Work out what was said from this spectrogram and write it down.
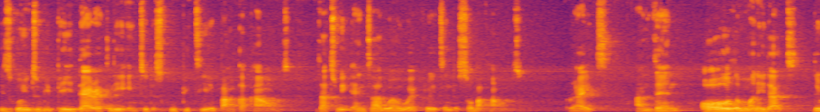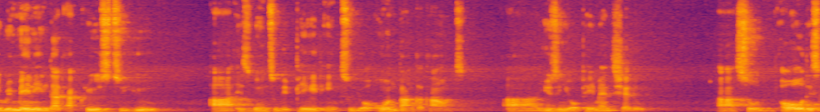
is going to be paid directly into the school PTA bank account that we entered when we were creating the sub account, right? And then all the money that the remaining that accrues to you uh, is going to be paid into your own bank account uh, using your payment schedule. Uh, so all this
